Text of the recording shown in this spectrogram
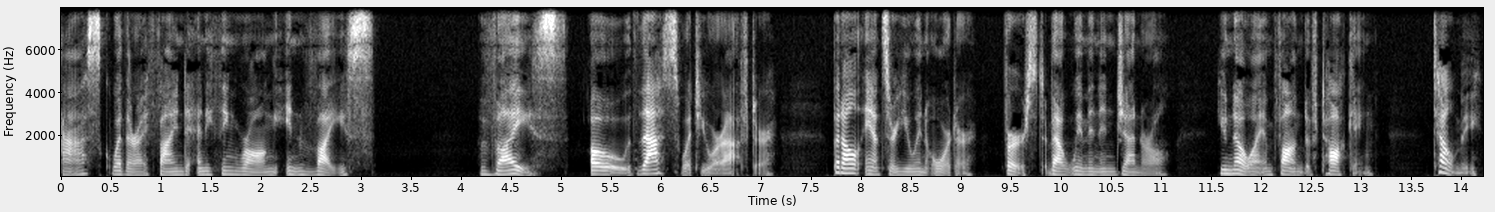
ask whether I find anything wrong in vice. Vice. Oh, that's what you are after. But I'll answer you in order. First, about women in general. You know I am fond of talking. Tell me,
